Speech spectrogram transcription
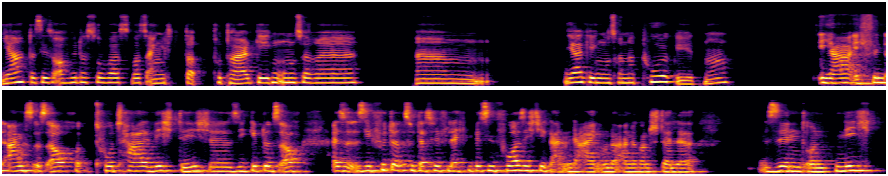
ja, das ist auch wieder so was, was eigentlich total gegen unsere, ähm, ja, gegen unsere Natur geht. Ne? Ja, ich finde, Angst ist auch total wichtig. Äh, sie gibt uns auch, also sie führt dazu, dass wir vielleicht ein bisschen vorsichtiger an der einen oder anderen Stelle sind und nicht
